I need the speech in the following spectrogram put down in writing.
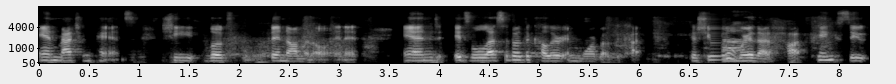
and matching pants. She looks phenomenal in it. And it's less about the color and more about the cut because she will ah. wear that hot pink suit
